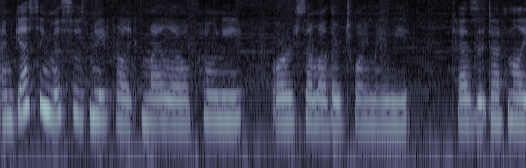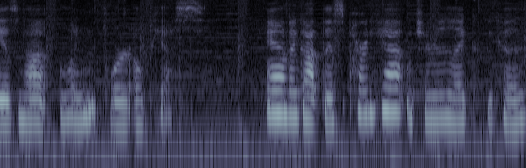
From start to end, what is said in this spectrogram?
I'm guessing this was made for like My Little Pony or some other toy maybe, because it definitely is not one for LPS. And I got this party hat, which I really like because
